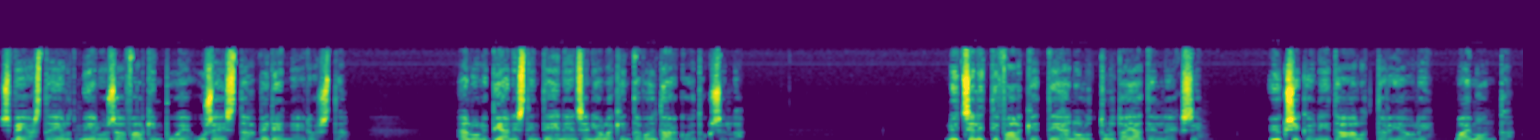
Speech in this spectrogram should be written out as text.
Sveasta ei ollut mieluisaa Falkin puhe useista vedenneidosta. Hän luuli pianistin tehneen sen jollakin tavoin tarkoituksella. Nyt selitti Falk, ettei hän ollut tullut ajatelleeksi. Yksikö niitä alottaria oli vai monta –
